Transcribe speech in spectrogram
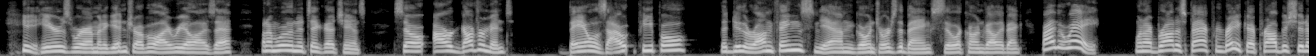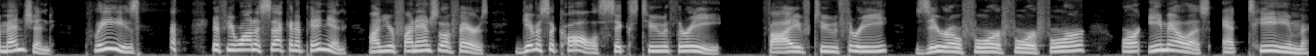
Here's where I'm going to get in trouble. I realize that, but I'm willing to take that chance. So our government bails out people that do the wrong things. Yeah, I'm going towards the banks, Silicon Valley Bank. By the way, when I brought us back from break, I probably should have mentioned, please, if you want a second opinion on your financial affairs, give us a call 623 523 0444 or email us at team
